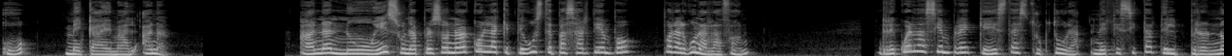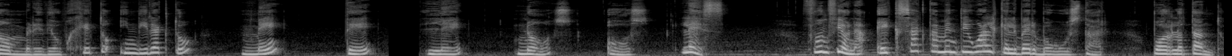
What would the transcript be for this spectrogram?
O me cae mal Ana. Ana no es una persona con la que te guste pasar tiempo por alguna razón. Recuerda siempre que esta estructura necesita del pronombre de objeto indirecto me, te, le, nos, os, les. Funciona exactamente igual que el verbo gustar. Por lo tanto,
